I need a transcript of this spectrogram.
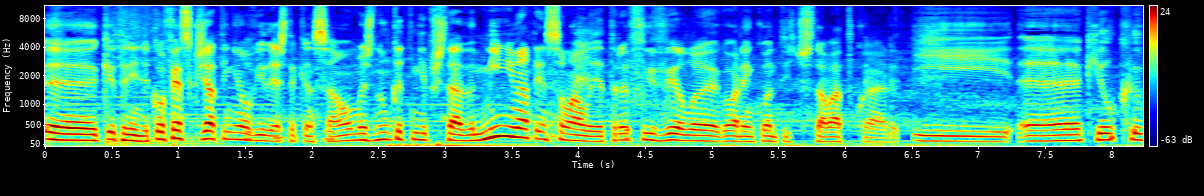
Uh, Catarina, confesso que já tinha ouvido esta canção, mas nunca tinha prestado a mínima atenção à letra. Fui vê-la agora enquanto isto estava a tocar e uh, aquilo que. Uh,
